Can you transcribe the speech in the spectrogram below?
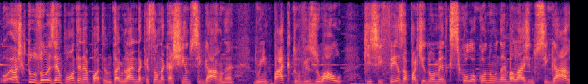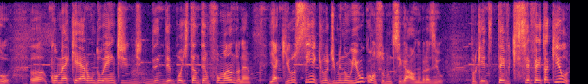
Eu acho que tu usou o exemplo ontem, né, Potter, no timeline da questão da caixinha do cigarro, né? Do impacto visual que se fez a partir do momento que se colocou no- na embalagem do cigarro, ah, como é que era um doente de- de- depois de tanto tempo fumando, né? E aquilo sim, aquilo diminuiu o consumo de cigarro no Brasil. Porque teve que ser feito aquilo.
